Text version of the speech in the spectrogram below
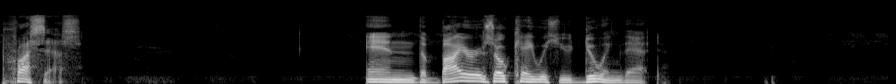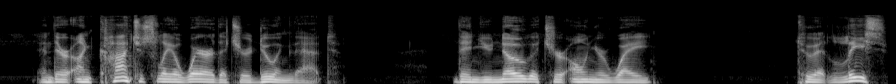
process. And the buyer is okay with you doing that. And they're unconsciously aware that you're doing that. Then you know that you're on your way to at least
